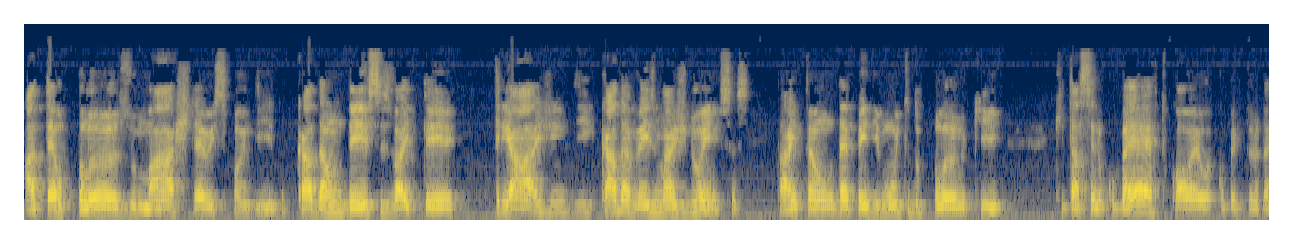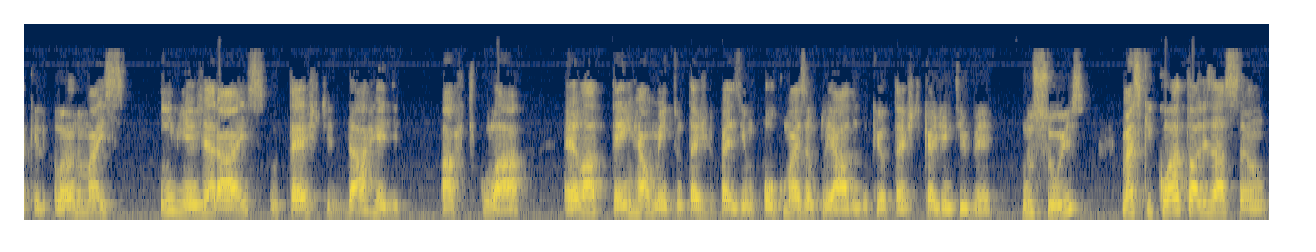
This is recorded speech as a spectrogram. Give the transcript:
até o plus, o master, o expandido. Cada um desses vai ter triagem de cada vez mais doenças, tá? Então depende muito do plano que que está sendo coberto, qual é a cobertura daquele plano, mas em linhas gerais, o teste da rede particular ela tem realmente um teste do pezinho um pouco mais ampliado do que o teste que a gente vê no SUS, mas que com a atualização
